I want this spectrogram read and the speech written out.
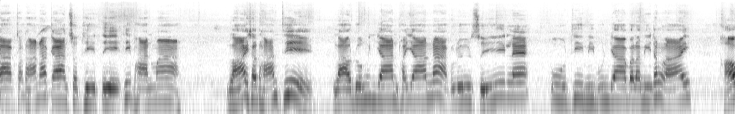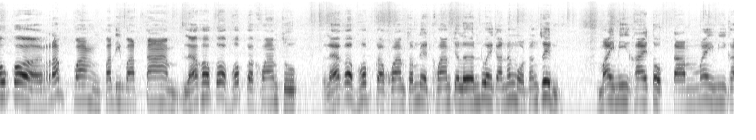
จากสถานการณ์สถิติที่ผ่านมา หลายสถานที่เหล่าดวงวิญญาณพญานาคฤาษีและผู้ที่มีบุญญาบารมีทั้งหลาย เขาก็รับฟังปฏิบัติตาม แล้วเขาก็พบกับความสุข แล้วก็พบกับความสำเร็จความเจริญด้วยกันทั้งหมดทั้งสิ้น ไม่มีใครตกต่ำไม่มีใคร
